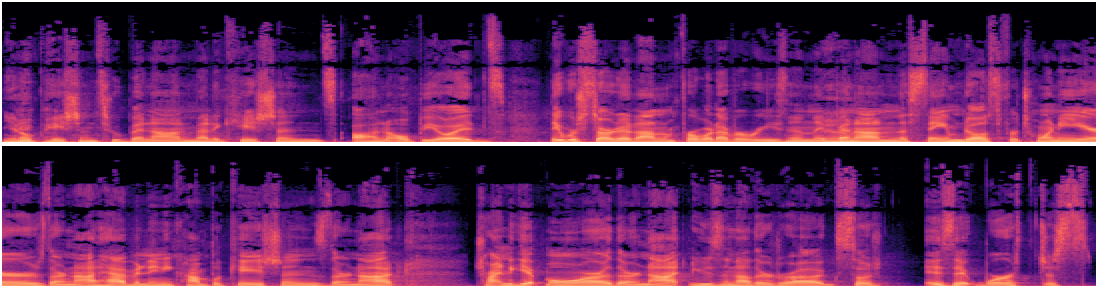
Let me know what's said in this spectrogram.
You know patients who've been on medications on opioids they were started on them for whatever reason. They've been on the same dose for 20 years. They're not having any complications. They're not trying to get more. They're not using other drugs. So is it worth just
